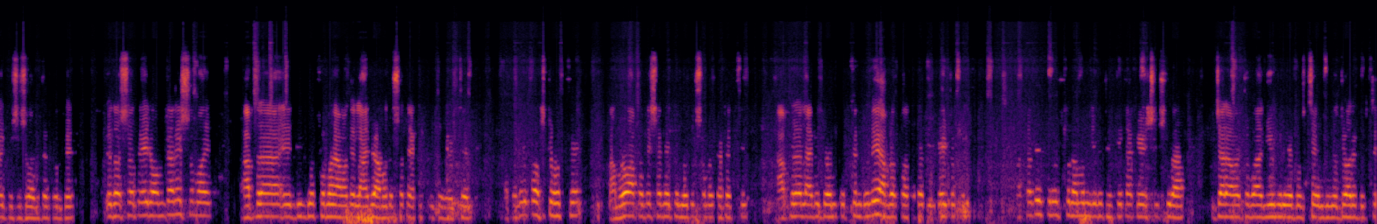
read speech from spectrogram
অনেক বেশি সহযোগিতা করবে। প্রিয় দর্শক, এই রমজানের সময় আপনারা এই দীর্ঘ সময় আমাদের লাইভে আমাদের সাথে একত্রিত হয়েছেন। আপনাদের কষ্ট হচ্ছে। আমরাও আপনাদের সাথে একটা নতুন সময় কাটাচ্ছি। আপনারা লাইভে জয়েন করছেন বলে আমরা কথাটা দীর্ঘায়িত করি আপনাদের সুনামন যদি থেকে থাকে শিশুরা যারা হয়তো বা নিউমোনিয়া যেগুলো জ্বরে ভুগছে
